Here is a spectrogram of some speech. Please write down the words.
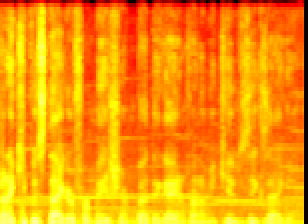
Trying to keep a stagger formation, but the guy in front of me keeps zigzagging.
